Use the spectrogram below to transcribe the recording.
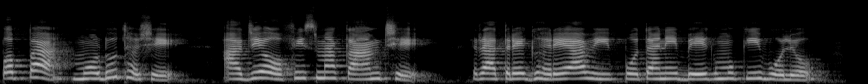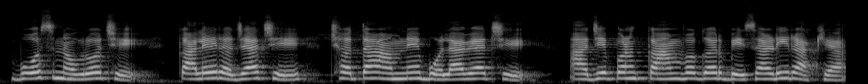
પપ્પા, મોડું થશે. આજે ઓફિસમાં કામ છે. રાત્રે ઘરે આવી પોતાની બેગ મૂકી બોલ્યો, બોસ નવરો છે. કાલે રજા છે. છતાં અમને બોલાવ્યા છે. આજે પણ કામ વગર બેસાડી રાખ્યા.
